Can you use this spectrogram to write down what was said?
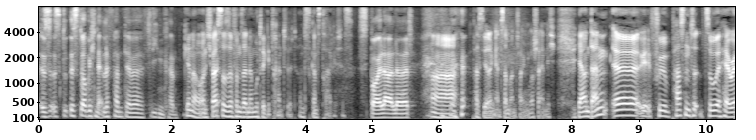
Es ist, ist glaube ich, ein Elefant, der fliegen kann. Genau, und ich weiß, dass er von seiner Mutter getrennt wird und das ganz tragisch ist. Spoiler Alert. Ah, passiert dann ganz am Anfang wahrscheinlich. Ja, und dann äh, für passend zu Hereditary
